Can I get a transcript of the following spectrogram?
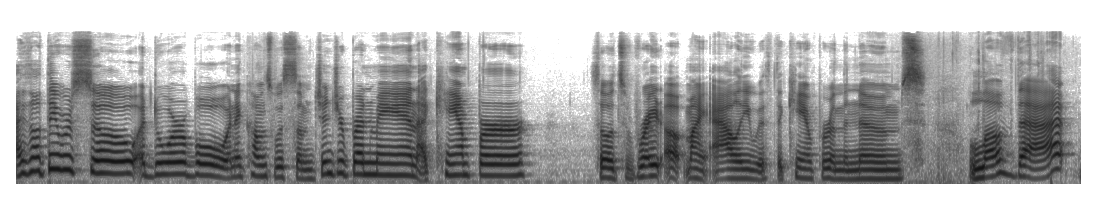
I thought they were so adorable. And it comes with some gingerbread man, a camper. So it's right up my alley with the camper and the gnomes. Love that.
